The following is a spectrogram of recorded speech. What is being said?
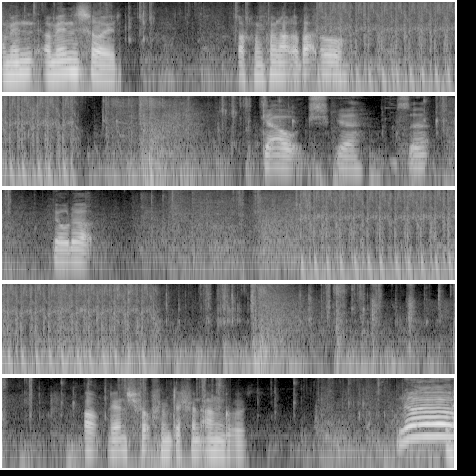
I'm in. I'm inside. I'm coming out the back door. Get out, yeah, that's it. Build up. Oh, getting shot from different angles. No!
